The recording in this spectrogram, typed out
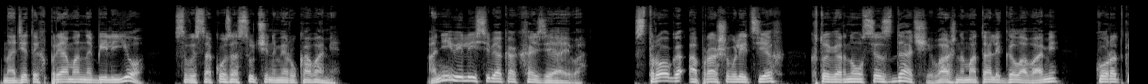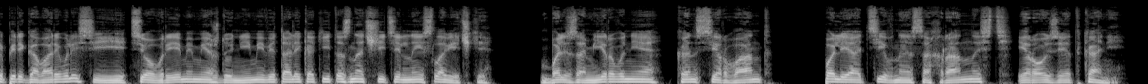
надетых прямо на белье, с высоко засученными рукавами. Они вели себя как хозяева. Строго опрашивали тех, кто вернулся с дачи, важно мотали головами, коротко переговаривались, и все время между ними витали какие-то значительные словечки. Бальзамирование, консервант, паллиативная сохранность, эрозия тканей.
